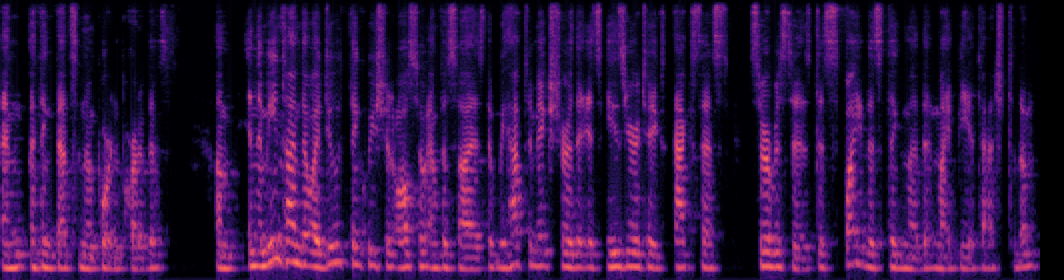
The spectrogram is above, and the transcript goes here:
And I think that's an important part of this. Um, in the meantime, though, I do think we should also emphasize that we have to make sure that it's easier to access services despite the stigma that might be attached to them.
